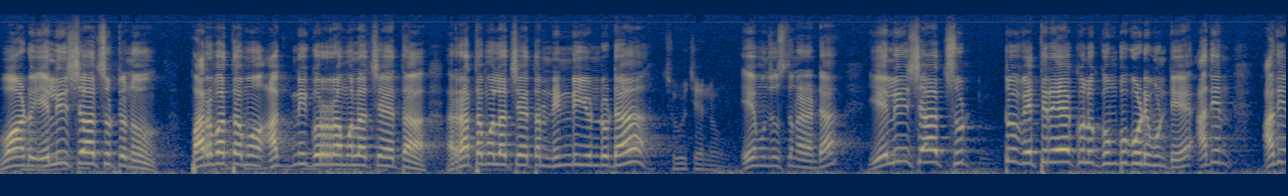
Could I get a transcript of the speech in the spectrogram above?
వాడు ఎలీషా చుట్టూను పర్వతము అగ్ని గుర్రముల చేత రథముల చేత నిండియుండుట? చూచెను. ఏము చూస్తున్నాడంట? ఎలీషా చుట్టూ వ్యతిరేకులు గుంపు కూడి ఉంటే అది అది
